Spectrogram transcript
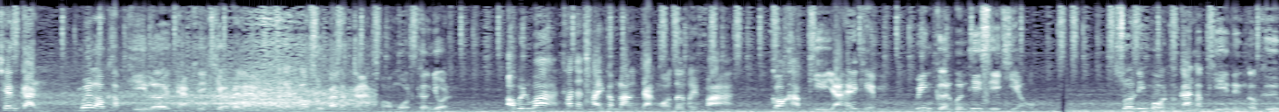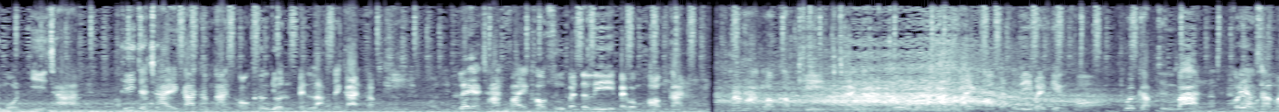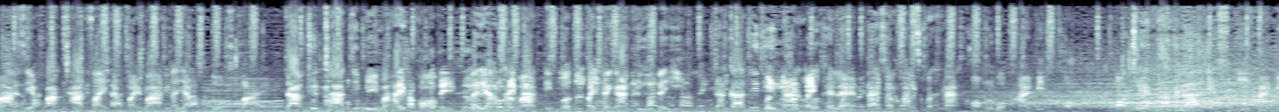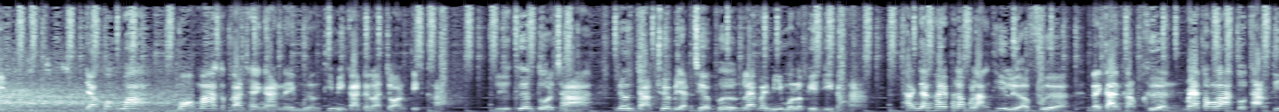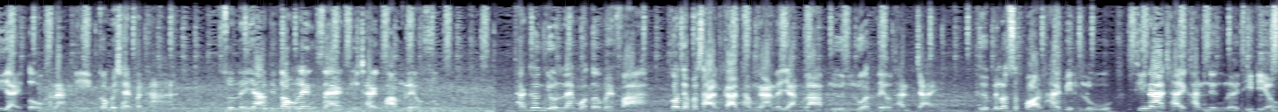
เช่นกัน เมื่อเราขับขี่เลยแถบสีเขียวไปแล้วก็จะเข้าสู่การทำงานของโหมดเครื่องยนต์ เอาเป็นว่าถ้าจะใช้กำลังจากมอเตอร์ไฟฟ้า ก็ขับขี่อย่าให้เข็มวิ่งเกินพื้นที่สีเขียว ส่วนอีกโหมดของการขับขี่หนึ่งก็คือโหมด e charge ที่จะใช้การทำงานของเครื่องยนต์เป็นหลักในการขับขี่ และจะชาร์จไฟเข้าสู่แบตเตอรี่ไปพร้อมๆกัน ถ้าหากเราขับขี่ใช้งานโดยระบบชาร์จไฟเข้าแบตเตอรี่ไม่เพียงพอ เมื่อกลับถึงบ้านก็ยังสามารถเสียบปลั๊กชาร์จไฟจากไฟบ้านได้อย่างสะดวกสบาย จากชุดชาร์จที่มีมาให้พร้อม และยังสามารถติดรถไปใช้งานที่อื่นได้อีก จากการที่ทีมงาน Auto Thailand ได้สัมผัสสมรรถนะของระบบ Hybrid ของ Porsche Panamera SE Hybrid อยากบอกว่าเหมาะมากกับการใช้งานในเมืองที่มีการจราจรติดขัด หรือเคลื่อนตัวช้า เนื่องจากช่วยประหยัดเชื้อเพลิงและไม่มีมลพิษอีกต่างหากทั้งยังให้พลังพลังที่เหลือเฟือในการขับเคลื่อน แม้ต้องลากตัวถังที่ใหญ่โตขนาดนี้ก็ไม่ใช่ปัญหา ส่วนในยามที่ต้องเร่งแซงหรือใช้ความเร็วสูง ทั้งเครื่องยนต์และมอเตอร์ไฟฟ้า ก็จะประสานการทำงานได้อย่างราบรื่นรวดเร็วทันใจ ถือเป็นรถสปอร์ตไฮบริดหรูที่น่าใช้คันหนึ่งเลยทีเดียว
